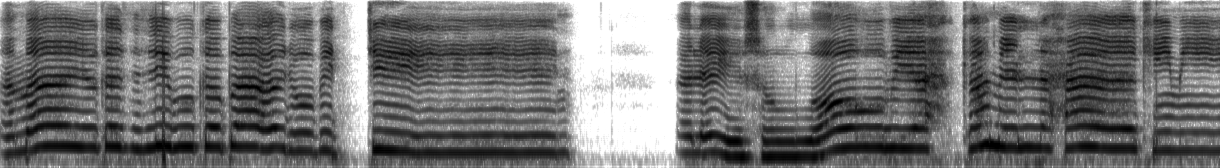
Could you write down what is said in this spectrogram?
فما يكذبك بعد بالدين. أليس الله بأحكم الحاكمين؟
